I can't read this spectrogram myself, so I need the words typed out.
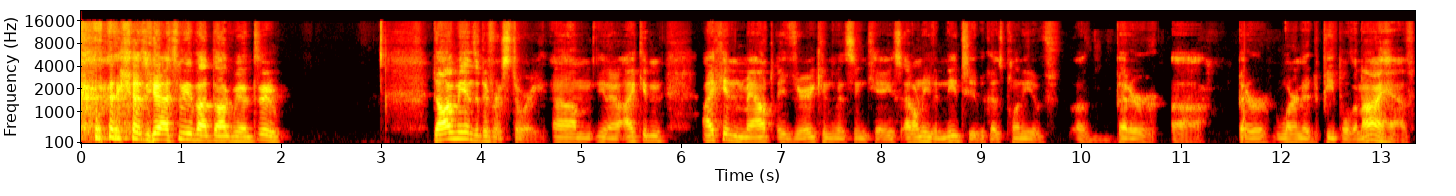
because you asked me about dogman too. Dogman's a different story. Um you know i can I can mount a very convincing case. I don't even need to because plenty of, of better uh, better learned people than I have.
